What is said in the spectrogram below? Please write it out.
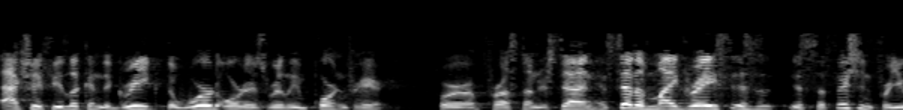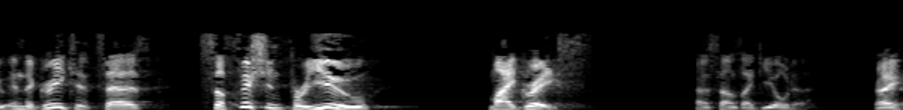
actually, if you look in the Greek, the word order is really important for here, for, for us to understand. Instead of my grace is, is sufficient for you, in the Greek it says, sufficient for you, my grace. Kind of sounds like Yoda, right?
